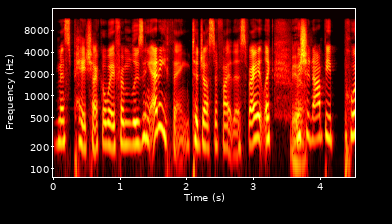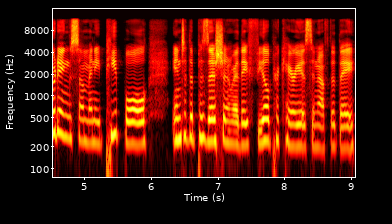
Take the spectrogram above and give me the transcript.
missed paycheck away from losing anything to justify this, right? Like, yeah. we should not be putting so many people into the position where they feel precarious enough that they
